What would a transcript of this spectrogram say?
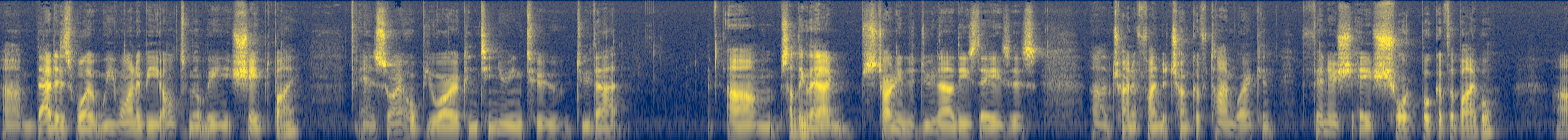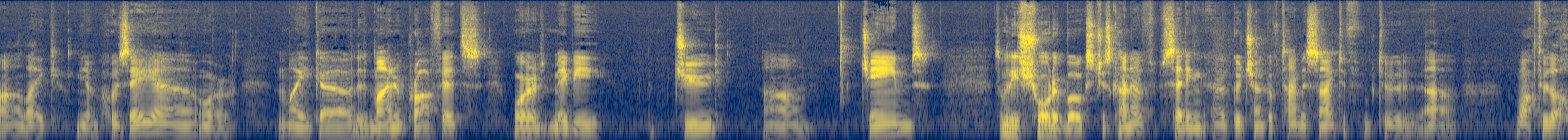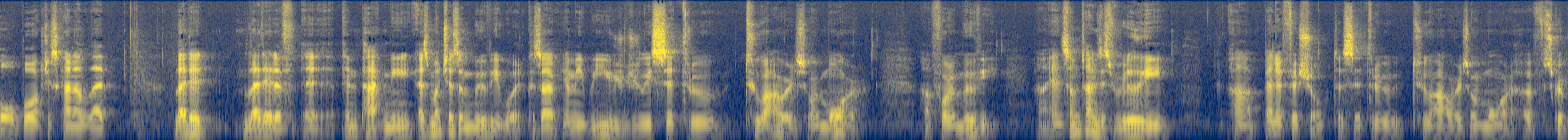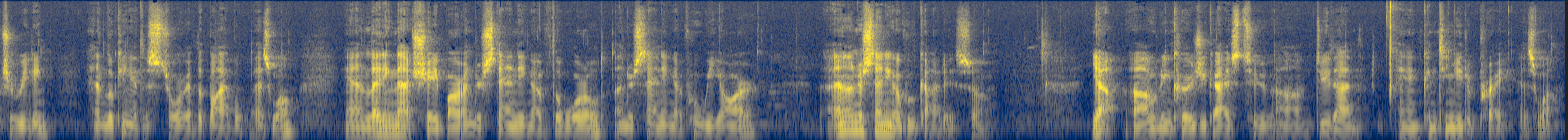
Um, that is what we want to be ultimately shaped by. And so I hope you are continuing to do that. Um, something that I'm starting to do now these days is uh, trying to find a chunk of time where I can finish a short book of the Bible, uh, like you know Hosea or Micah, the minor prophets, or maybe Jude, um, James, some of these shorter books, just kind of setting a good chunk of time aside to to uh, walk through the whole book, just kind of let let it let it uh, impact me as much as a movie would, because I, I mean we usually sit through two hours or more uh, for a movie, uh, and sometimes it's really uh, beneficial to sit through two hours or more of scripture reading and looking at the story of the Bible as well, and letting that shape our understanding of the world, understanding of who we are, and understanding of who God is. So, yeah, I would encourage you guys to uh, do that and continue to pray as well.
